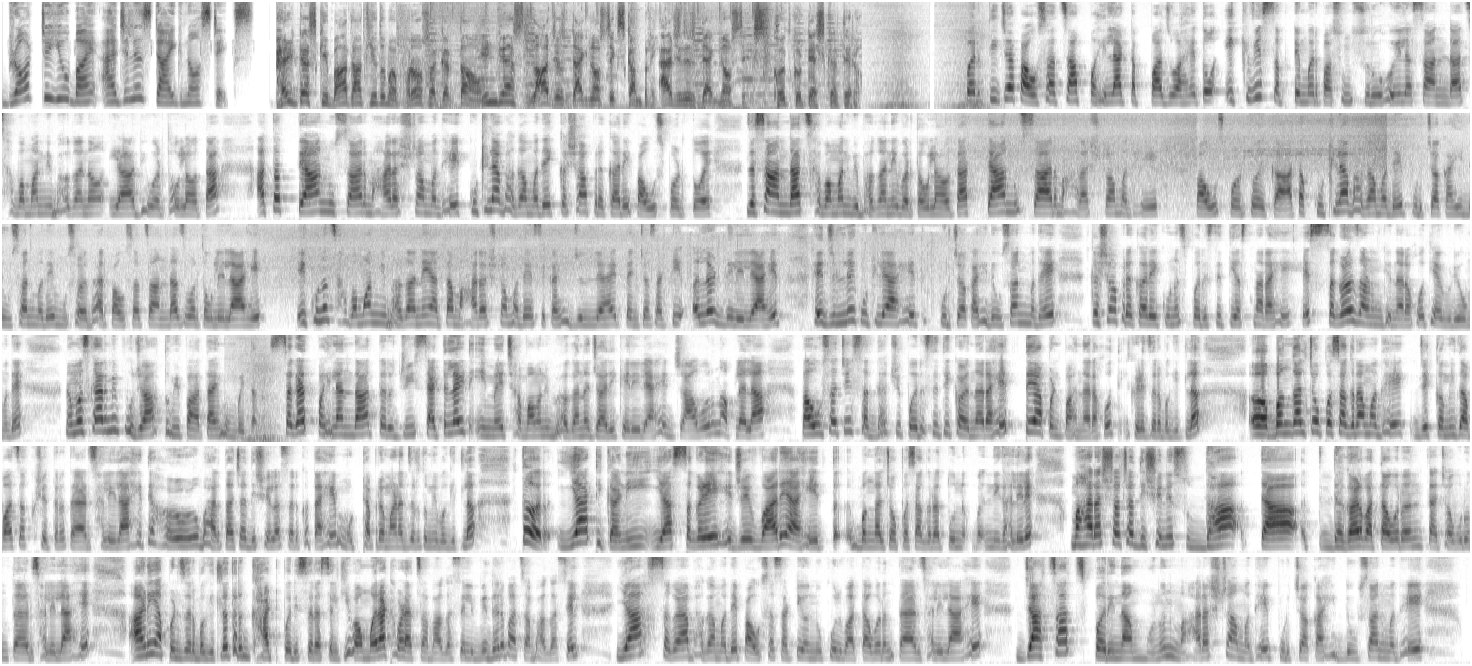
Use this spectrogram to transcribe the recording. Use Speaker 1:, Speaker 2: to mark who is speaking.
Speaker 1: brought to you by Agilus Diagnostics.
Speaker 2: Health test की बात आती है तो मैं भरोसा करता हूँ India largest diagnostics company Agilus diagnostics खुद को टेस्ट करते रहो
Speaker 3: परतीच्या पावसाचा पहिला टप्पा जो आहे तो एकवीस सप्टेंबरपासून सुरू होईल असा अंदाज हवामान विभागानं याआधी वर्तवला होता. आता त्यानुसार महाराष्ट्रामध्ये कुठल्या भागामध्ये कशा प्रकारे पाऊस पडतोय जसा अंदाज हवामान विभागाने वर्तवला होता त्यानुसार महाराष्ट्रामध्ये पाऊस पडतोय का? आता कुठल्या भागामध्ये पुढच्या काही दिवसांमध्ये मुसळधार पावसाचा अंदाज वर्तवलेला आहे? एकूणच हवामान विभागाने आता महाराष्ट्रामध्ये असे काही जिल्हे आहेत त्यांच्यासाठी अलर्ट दिलेले आहेत. हे जिल्हे कुठले आहेत पुढच्या काही दिवसांमध्ये कशा प्रकारे एकूणच परिस्थिती असणार आहे हे सगळं जाणून घेणार आहोत या व्हिडिओमध्ये. नमस्कार मी पूजा. तुम्ही पाहताय मुंबई तक. सगळ्यात पहिल्यांदा तर जी सॅटेलाइट इमेज हवामान विभागानं जारी केलेली आहे ज्यावरून आपल्याला पावसाची सध्याची परिस्थिती कळणार आहे ते आपण पाहणार आहोत. इकडे जर बघितलं बंगालच्या उपसागरामध्ये जे कमी दाबाचं क्षेत्र तयार झालेलं आहे ते हळूहळू भारताच्या दिशेला सरकत आहे. मोठ्या प्रमाणात जर तुम्ही बघितलं तर या ठिकाणी या सगळे हे जे वारे आहेत बंगालच्या उपसागरातून निघालेले महाराष्ट्राच्या दिशेने सुद्धा त्या ढगाळ वातावरण त्याच्यावरून तयार झालेलं आहे. आणि आपण जर बघितलं तर घाट परिसर असेल किंवा मराठवाड्याचा भाग असेल विदर्भाचा भाग असेल या सगळ्या भागामध्ये पावसासाठी अनुकूल वातावरण तयार झालेलं आहे ज्याचाच परिणाम म्हणून महाराष्ट्रामध्ये पुढच्या काही दिवसांमध्ये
